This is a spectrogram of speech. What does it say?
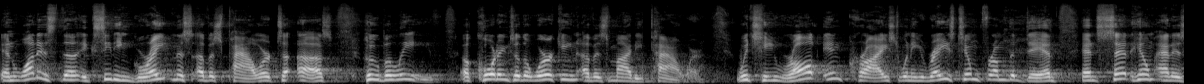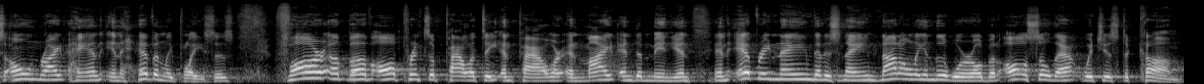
and what is the exceeding greatness of his power to us who believe, according to the working of his mighty power, which he wrought in Christ when he raised him from the dead and set him at his own right hand in heavenly places, far above all principality and power and might and dominion, and every name that is named, not only in the world, but also that which is to come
